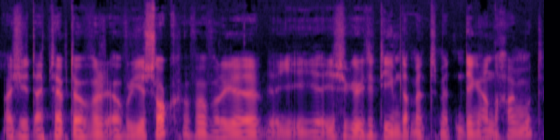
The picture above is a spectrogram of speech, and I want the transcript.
Als je het hebt, hebt over, over je SOC of over je, je, je, je security team dat met, met dingen aan de gang moet.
